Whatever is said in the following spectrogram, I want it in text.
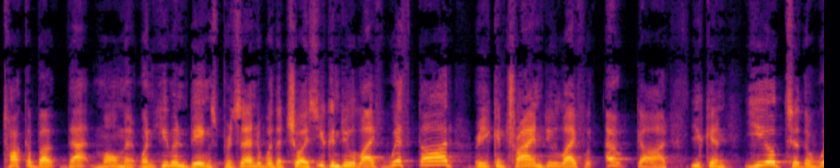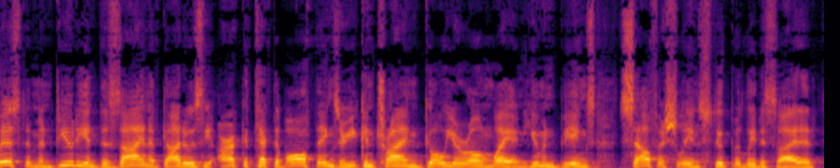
talk about that moment when human beings presented with a choice. You can do life with God or you can try and do life without God. You can yield to the wisdom and beauty and design of God who is the architect of all things or you can try and go your own way. And human beings selfishly and stupidly decided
